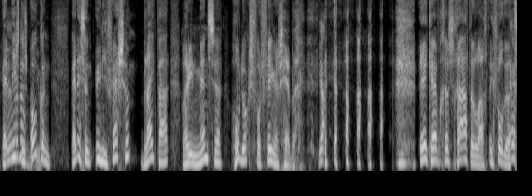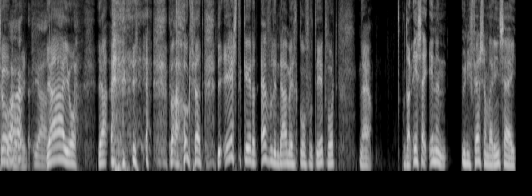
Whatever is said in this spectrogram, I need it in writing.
Er is dus ook ook een, er is een universum, blijkbaar, waarin mensen hotdogs voor vingers hebben. Ja. ik heb geschaterlacht. Ik vond dat Echt zo waar? mooi. Ja. Ja, joh. Ja. maar ook dat de eerste keer dat Evelyn daarmee geconfronteerd wordt, nou ja, dan is zij in een universum waarin zij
